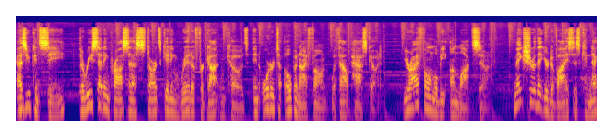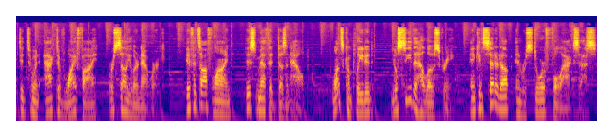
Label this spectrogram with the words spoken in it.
As you can see, the resetting process starts getting rid of forgotten codes in order to open iPhone without passcode. Your iPhone will be unlocked soon. Make sure that your device is connected to an active Wi-Fi or cellular network. If it's offline, this method doesn't help. Once completed, you'll see the hello screen and can set it up and restore full access.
